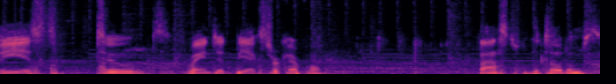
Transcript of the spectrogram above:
He is tuned. Ranged, be extra careful. Fast with the totems.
